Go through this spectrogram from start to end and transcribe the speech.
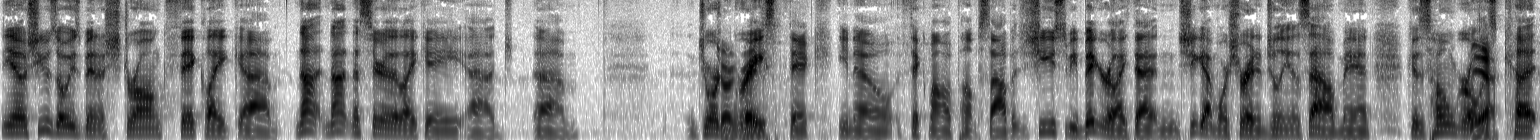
You know, she was always been a strong, thick, like um, not not necessarily like a uh, um, Jordynne, Jordynne Grace, Grace. thick, you know, thick mama pump style. But she used to be bigger like that, and she got more shredded than Julian Salve, man, because homegirl Yeah. is cut.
